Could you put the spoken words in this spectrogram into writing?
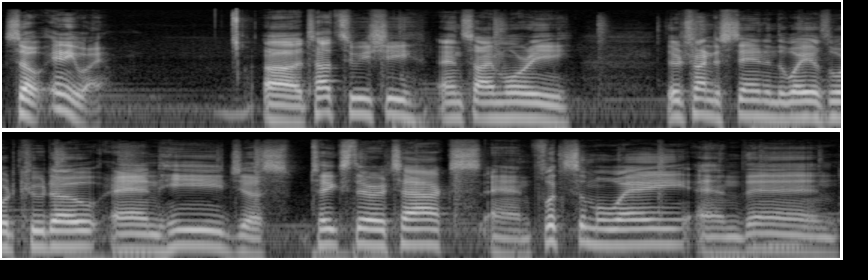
So, anyway, uh, Tatsuishi and Saimori they're trying to stand in the way of Lord Kudo, and he just takes their attacks and flicks them away, and then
